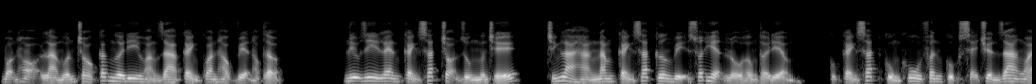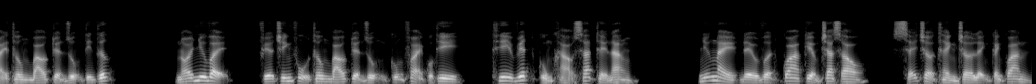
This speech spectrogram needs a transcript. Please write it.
bọn họ là muốn cho các ngươi đi hoàng gia cảnh quan học viện học tập. New Zealand cảnh sát chọn dùng môn chế, chính là hàng năm cảnh sát cương vị xuất hiện lỗ hồng thời điểm, cục cảnh sát cùng khu phân cục sẽ truyền ra ngoài thông báo tuyển dụng tin tức. Nói như vậy, phía chính phủ thông báo tuyển dụng cũng phải cuộc thi, thi viết cùng khảo sát thể năng. Những này đều vượt qua kiểm tra sau, sẽ trở thành chờ lệnh cảnh quan,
